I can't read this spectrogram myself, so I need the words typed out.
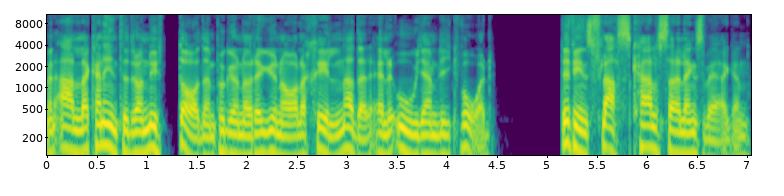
men alla kan inte dra nytta av den på grund av regionala skillnader eller ojämlik vård. Det finns flaskhalsar längs vägen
